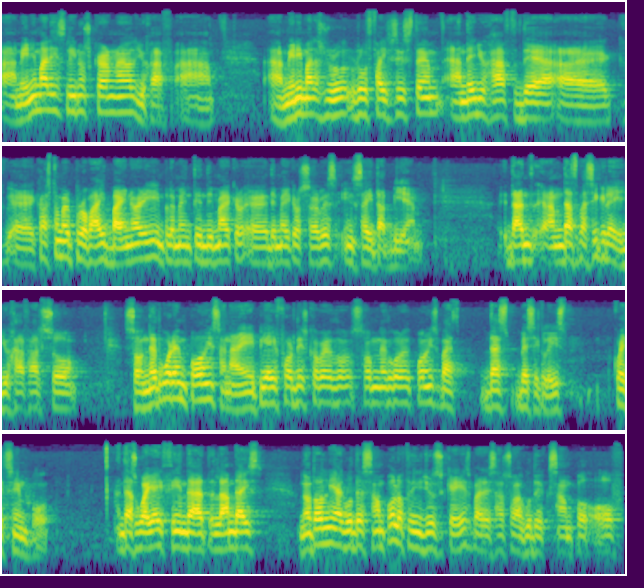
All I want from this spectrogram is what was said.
a minimalist Linux kernel, you have a, a minimalist root file system, and then you have the uh, uh, customer provide binary implementing the, micro, uh, the microservice inside that VM. That, and that's basically you have also some network endpoints and an API for discover those, some network endpoints, but that's basically it's quite simple. And that's why I think that Lambda is not only a good example of the use case, but it's also a good example of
